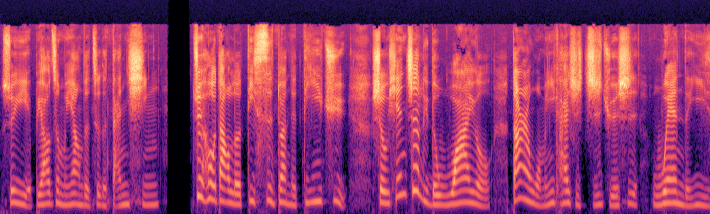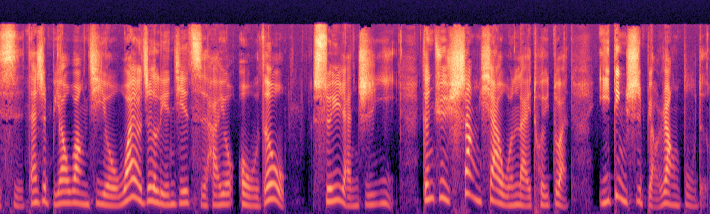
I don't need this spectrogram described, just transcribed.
所以也不要这么样的这个担心。最后到了第四段的第一句，首先这里的 while，当然我们一开始直觉是 when 的意思，但是不要忘记哦，while 这个连接词还有 although 虽然之意，根据上下文来推断，一定是表让步的。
